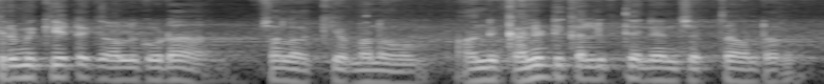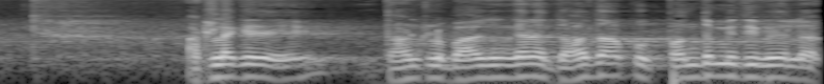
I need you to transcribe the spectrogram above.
క్రిమి కీటకాలు కూడా చాలా మనం అన్ని కన్నిటి కలిపితేనే అని చెప్తా ఉంటారు. అట్లాగే దాంట్లో భాగంగానే దాదాపు పంతొమ్మిది వేల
